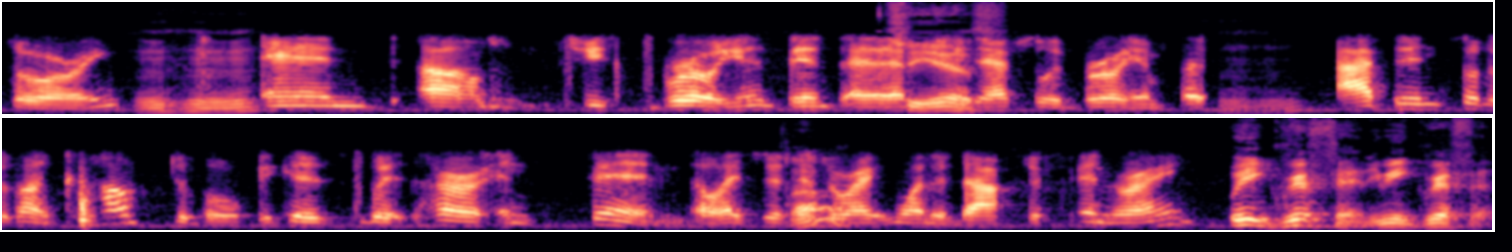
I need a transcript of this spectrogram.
story, Mm-hmm. and um, she's brilliant. And, uh, She she's is. absolutely brilliant. But Mhm. I've been sort of uncomfortable because with her and Finn. Oh, I just got the Oh. right one, to Doctor Finn, right? Wait, Griffin. You mean Griffin?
